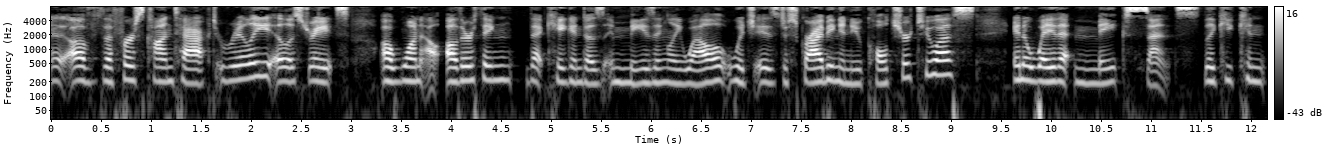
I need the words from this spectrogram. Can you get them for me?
of the first contact really illustrates uh, one other thing that Kagan does amazingly well, which is describing a new culture to us in a way that makes sense. Like you can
